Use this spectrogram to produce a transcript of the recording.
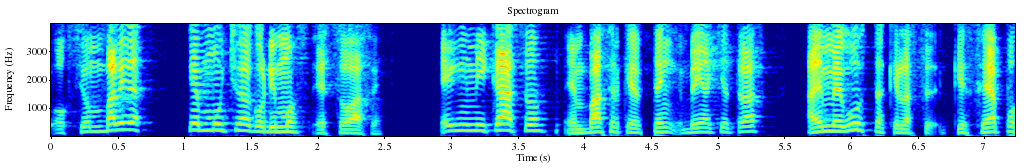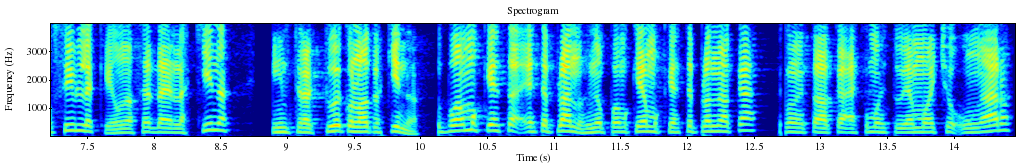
opción válida que muchos algoritmos eso hacen. En mi caso, en base al que ven aquí atrás, a mí me gusta que, que sea posible que una celda en la esquina interactúe con la otra esquina. Supongamos que este plano, si no podemos que este plano acá conectado acá, es como si tuviéramos hecho un aro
